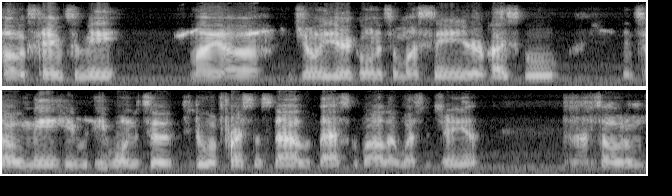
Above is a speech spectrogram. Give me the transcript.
Hugs came to me my uh, junior year, going into my senior year of high school, and told me he he wanted to to do a pressing style of basketball at West Virginia. And I told him,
